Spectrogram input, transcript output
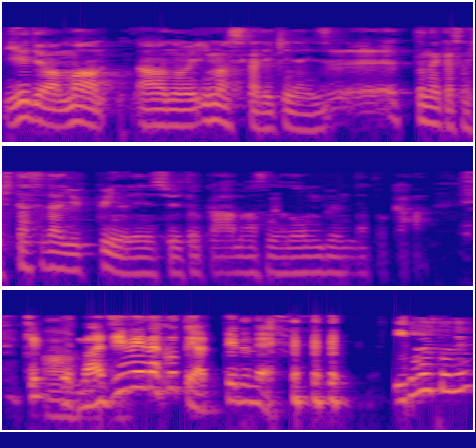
家ではまあ、あの、今しかできない、ずーっとなんかそのひたすらゆっくりの練習とか、まあその論文だとか、結構真面目なことやってるね。意外とね、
